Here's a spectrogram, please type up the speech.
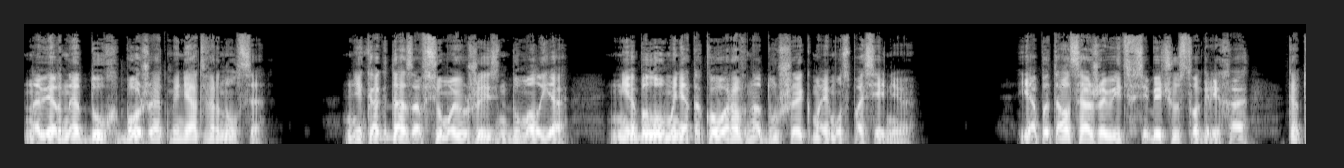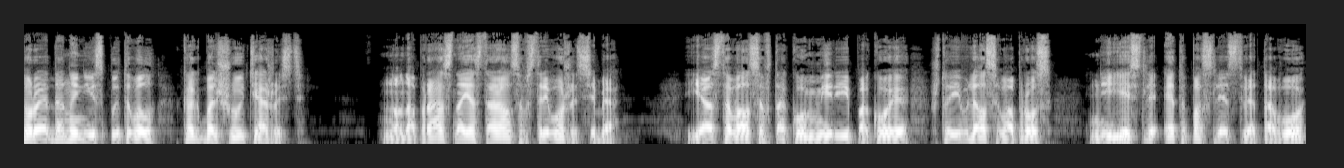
Наверное, Дух Божий от меня отвернулся. Никогда за всю мою жизнь, думал я, не было у меня такого равнодушия к моему спасению. Я пытался оживить в себе чувство греха, которое до ныне испытывал как большую тяжесть. Но напрасно я старался встревожить себя. Я оставался в таком мире и покое, что являлся вопрос, не есть ли это последствия того,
